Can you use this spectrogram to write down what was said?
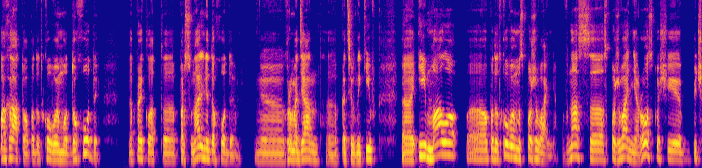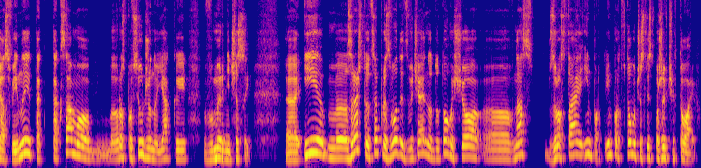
багато оподатковуємо доходи, наприклад, е, персональні доходи громадян, е, працівників, е, і мало е, оподатковуємо споживання. В нас е, споживання розкоші під час війни так, так само розповсюджено, як і в мирні часи. Е, І, е, зрештою, це призводить, звичайно, до того, що е, в нас зростає імпорт, імпорт в тому числі споживчих товарів.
